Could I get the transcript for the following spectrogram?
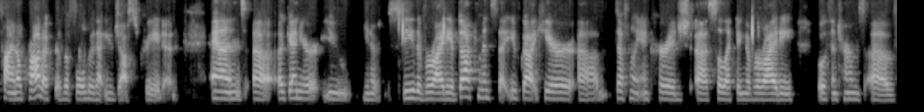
final product of the folder that you just created. And uh, again, you're, you, you know, see the variety of documents that you've got here. Um, definitely encourage uh, selecting a variety, both in terms of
